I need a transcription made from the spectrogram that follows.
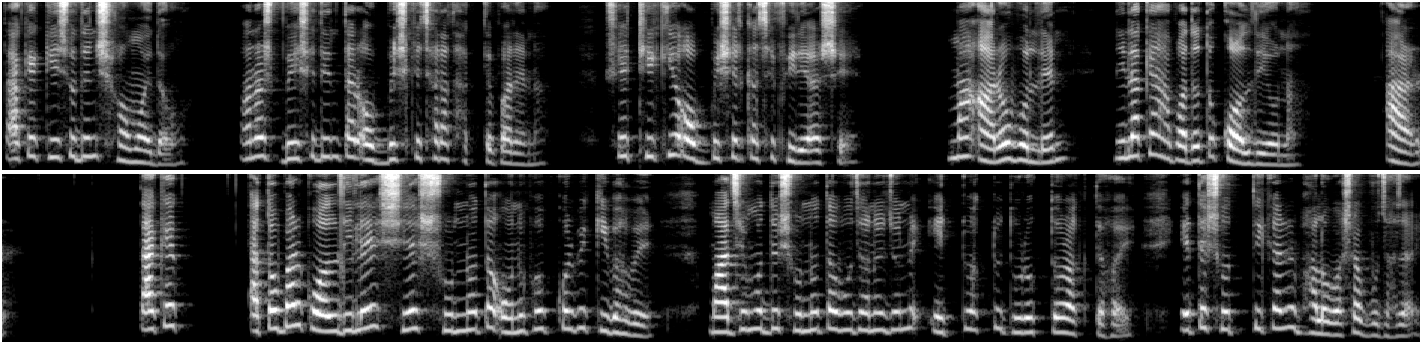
তাকে কিছুদিন সময় দাও। মানুষ বেশি দিন তার অভ্যেসকে ছাড়া থাকতে পারে না। সে ঠিকই অভ্যেসের কাছে ফিরে আসে। মা আরও বললেন, নীলাকে আপাতত কল দিও না। আর, তাকে এতবার কল দিলে সে শূন্যতা অনুভব করবে কীভাবে? মাঝে মধ্যে শূন্যতা বোঝানোর জন্য একটু একটু দূরত্ব রাখতে হয়। এতে সত্যিকারের ভালোবাসা বোঝা যায়।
